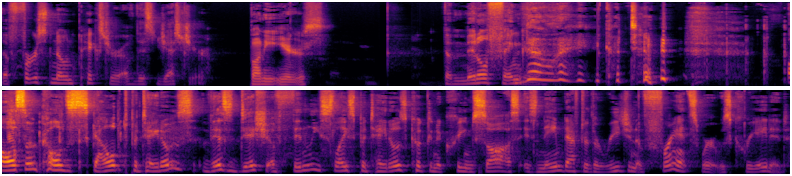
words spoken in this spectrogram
The first known picture of this gesture. Bunny ears. The middle finger. No way! God damn it! Also called scalloped potatoes, this dish of thinly sliced potatoes cooked in a cream sauce is named after the region of France where it was created.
